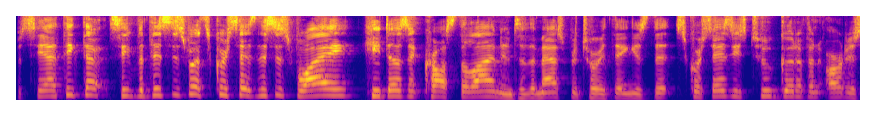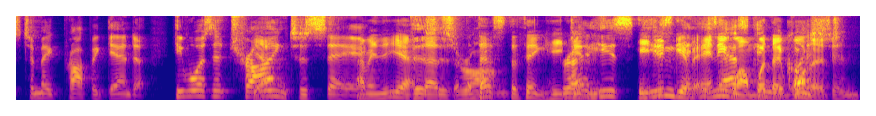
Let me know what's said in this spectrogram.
But see, I think that see, but this is what Scorsese. This is why he doesn't cross the line into the masturbatory thing. Is that Scorsese's too good of an artist to make propaganda? He wasn't trying to say. I mean, yeah, this that's is wrong. that's the thing. He right? didn't. He's he he's- didn't give anyone what they the wanted.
